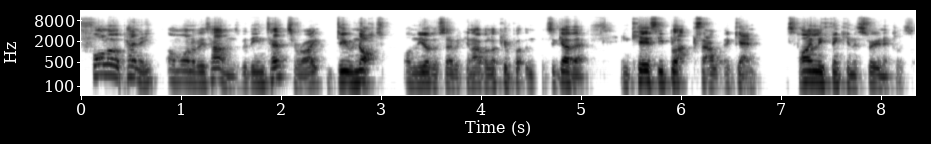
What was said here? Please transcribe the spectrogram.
follow Penny on one of his hands with the intent to write, do not on the other, so we can have a look and put them together in case he blacks out again. He's finally thinking this through, Nicholas.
